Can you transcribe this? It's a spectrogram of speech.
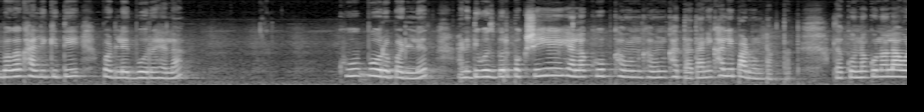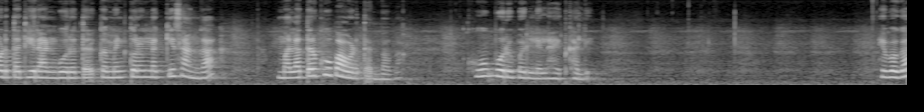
बघा खाली किती पडलेत बोरं ह्याला. खूप बोरं पडलेत आणि दिवसभर पक्षीही ह्याला खूप खाऊन खाऊन खातात आणि खाली पाडून टाकतात. आता कोणाकोणाला आवडतात ही रानबोरं तर कमेंट करून नक्की सांगा. मला तर खूप आवडतात बाबा. खूप बोरं पडलेले आहेत खाली. हे बघा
